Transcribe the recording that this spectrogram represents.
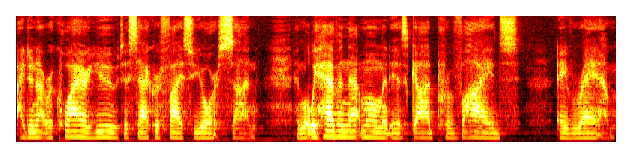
I do not require you to sacrifice your son. And what we have in that moment is God provides a ram.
